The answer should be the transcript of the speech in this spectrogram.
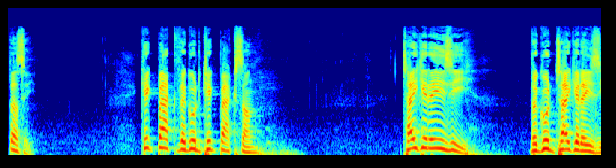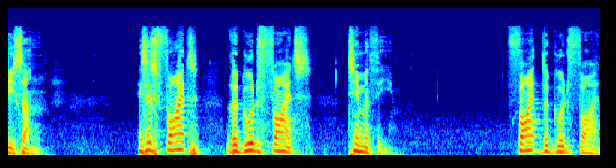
Does he? Kick back the good kickback, son. Take it easy. The good, take it easy, son. He says, Fight the good fight, Timothy. Fight the good fight.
